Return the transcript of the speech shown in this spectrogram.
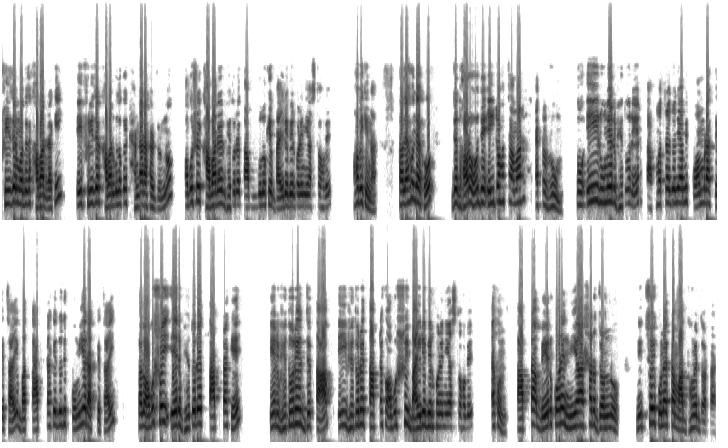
ফ্রিজের মধ্যে যে খাবার রাখি, এই ফ্রিজের খাবারগুলোকে ঠান্ডা রাখার জন্য অবশ্যই খাবারের ভেতরে তাপগুলোকে বাইরে বের করে নিয়ে আসতে হবে। হবে কি না? তাহলে এখন দেখো যে ধরো যে এইটা হচ্ছে আমার একটা রুম তো এই রুমের ভেতরের তাপমাত্রা যদি আমি কম রাখতে চাই বা তাপটাকে যদি কমিয়ে রাখতে চাই তাহলে অবশ্যই এর ভেতরের তাপটাকে, এর ভেতরের যে তাপ, এই ভেতরের তাপটাকে অবশ্যই বাইরে বের করে নিয়ে আসতে হবে। এখন তাপটা বের করে নিয়ে আসার জন্য নিশ্চয়ই কোনো একটা মাধ্যমের দরকার,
